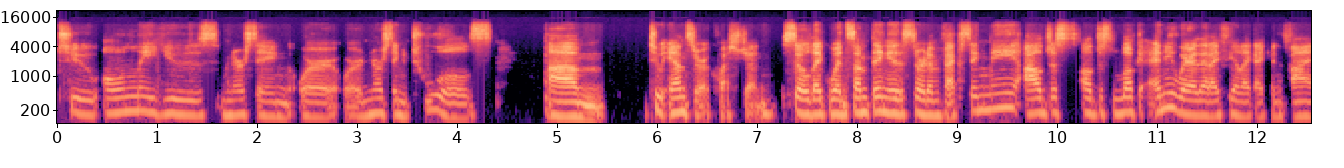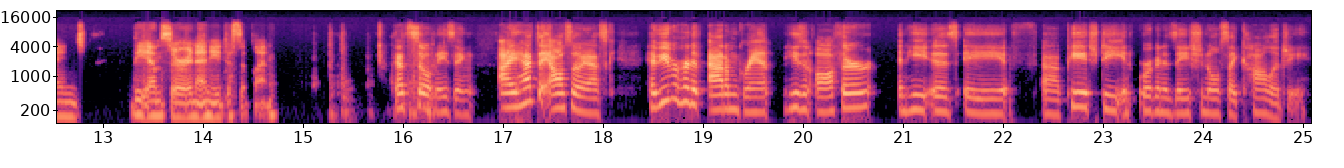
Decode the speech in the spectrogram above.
to only use nursing or or nursing tools um to answer a question. So like when something is sort of vexing me i'll just i'll just look anywhere that i feel like i can find the answer in any discipline. That's so amazing. I have to also ask have you ever heard of adam grant? He's an author and he is a uh, phd in organizational psychology.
